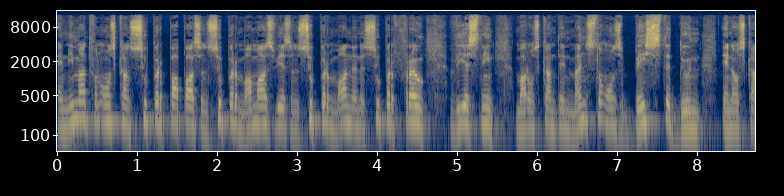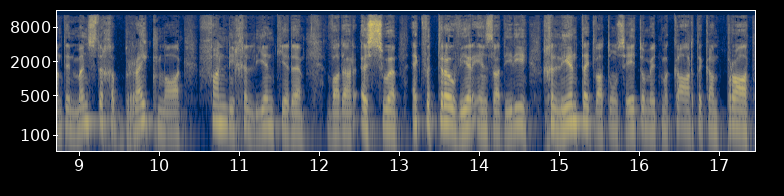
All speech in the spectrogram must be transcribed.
En niemand van ons kan superpappas en supermammas wees en superman en 'n supervrou wees nie, maar ons kan ten minste ons bes te doen en ons kan ten minste gebruik maak van die geleenthede wat daar is. So ek vertrou weer eens dat hierdie geleentheid wat ons het om met mekaar te kan praat,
